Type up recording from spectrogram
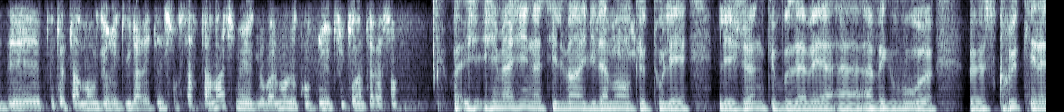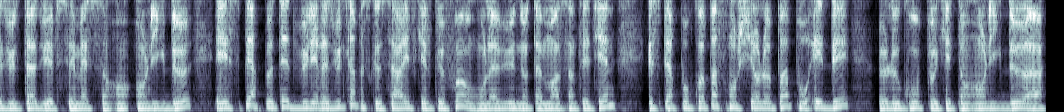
des peut-être un manque de régularité sur certains matchs, mais globalement le contenu est plutôt intéressant. J'imagine Sylvain évidemment que tous les jeunes que vous avez euh, avec vous euh, euh, scrutent les résultats du FCMS en, en Ligue 2 et espèrent peut-être vu les résultats parce que ça arrive quelquefois, on l'a vu notamment à Saint-Étienne, espèrent pourquoi pas franchir le pas pour aider le groupe qui est en, Ligue 2 à,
